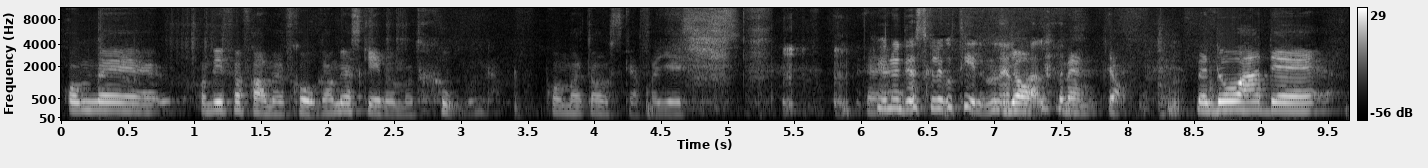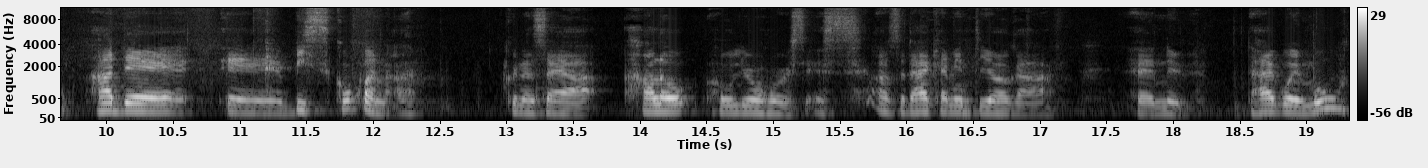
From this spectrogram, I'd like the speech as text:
om, eh, om vi får fram en fråga, om jag skriver en motion om att avskaffa Jesus. Hur nu det skulle gå till, men i alla Ja, fall. men, ja. men då hade, hade eh, biskoparna kunnat säga Hallå, hold your horses. Alltså det här kan vi inte göra eh, nu. Det här går emot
